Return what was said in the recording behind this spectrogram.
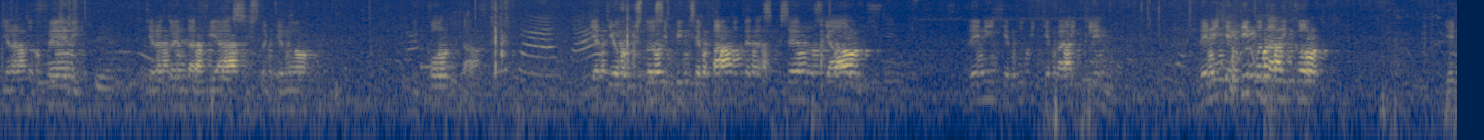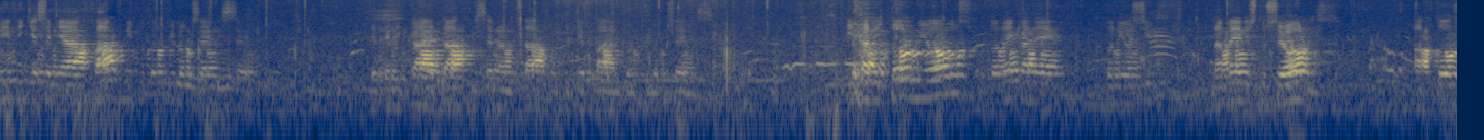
για να το φέρει και να το ενταφιάσει στο κενό δικό του τάφος. Γιατί ο Χριστός υπήρξε πάντοτε ένας ξένος για όλους. Δεν είχε που την κεφαλή κλείνει. Δεν είχε τίποτα δικό του. Γεννήθηκε σε μια φάτνη που τον φιλοξένησε και τελικά ετάφησε έναν τάφο του και πάλι τον φιλοξένησε. Ήταν η τόλμη όμως που τον έκανε τον Ιωσήφ να μένει στους αιώνες. Αυτός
